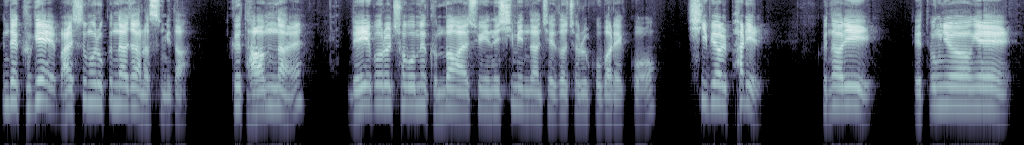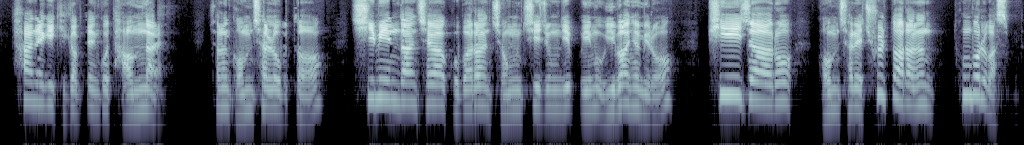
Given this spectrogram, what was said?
근데 그게 말씀으로 끝나지 않았습니다. 그 다음 날 네이버를 쳐보면 금방 알 수 있는 시민단체에서 저를 고발했고 12월 8일 그날이 대통령의 탄핵이 기각된 그 다음 날 저는 검찰로부터 시민단체가 고발한 정치 중립 의무 위반 혐의로 피의자로 검찰에 출두하라는 통보를 받습니다.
